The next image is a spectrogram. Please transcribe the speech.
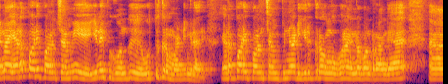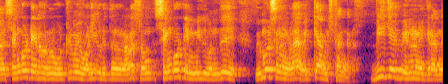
ஏன்னா எடப்பாடி பழனிசாமி இணைப்புக்கு வந்து ஒத்துக்கிற மாட்டேங்கிறாரு. எடப்பாடி பழனிசாமி பின்னாடி இருக்கிறவங்க பூரா என்ன பண்ணுறாங்க செங்கோட்டையன் அவர்கள் ஒற்றுமை வலியுறுத்துறதுனால சொங் செங்கோட்டையன் மீது வந்து விமர்சனங்களை வைக்க ஆரம்பிச்சிட்டாங்க. பிஜேபி என்ன நினைக்கிறாங்க?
